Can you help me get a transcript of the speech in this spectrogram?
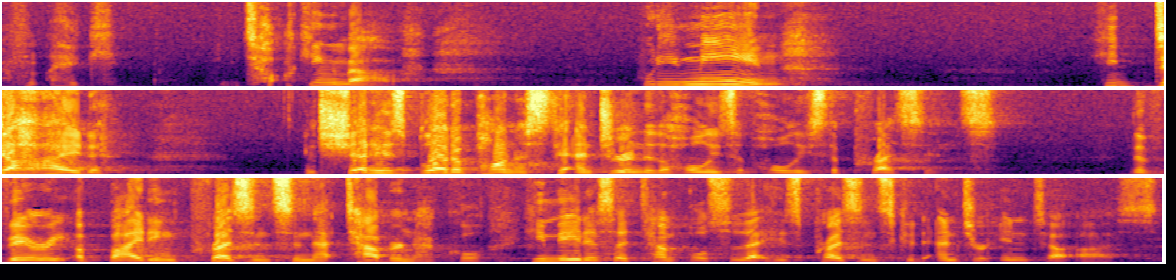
I'm like, what are you talking about? What do you mean? He died and shed his blood upon us to enter into the holies of holies, the presence. The very abiding presence in that tabernacle. He made us a temple so that his presence could enter into us.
